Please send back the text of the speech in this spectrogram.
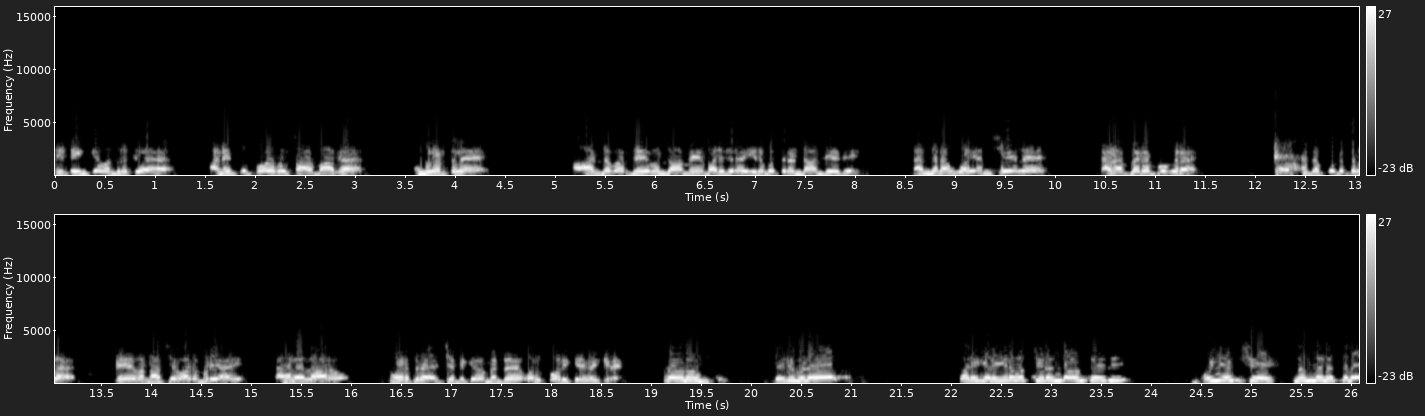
மீட்டிங்க்கு வந்திருக்கிற அனைத்து போர்கள் சார்பாக உங்களிடத்துல ஆண்டவர் தேவன் தாமே வருகிற இருபத்தி ரெண்டாம் தேதி நந்தனம் ஒயம்சியில நடைபெற போகிற அந்த கூட்டத்துல தேவன் அசைவாடும்படியாய் நாங்கள் எல்லாரும் உங்களிடத்துல ஜெபிக்கிறோம் என்று ஒரு கோரிக்கையை வைக்கிறேன். திருவிழா வருகிற இருபத்தி இரண்டாம் தேதி ஒய்எம்சி நந்தனத்தில்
